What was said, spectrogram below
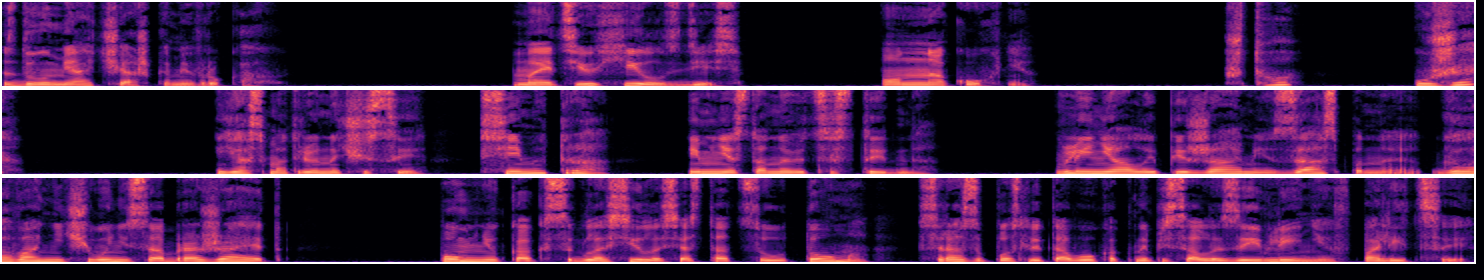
с двумя чашками в руках. Мэтью Хилл здесь. Он на кухне. Что? Уже? Я смотрю на часы. Семь утра, и мне становится стыдно. В линялой пижаме, заспанная, голова ничего не соображает. Помню, как согласилась остаться у Тома сразу после того, как написала заявление в полиции.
